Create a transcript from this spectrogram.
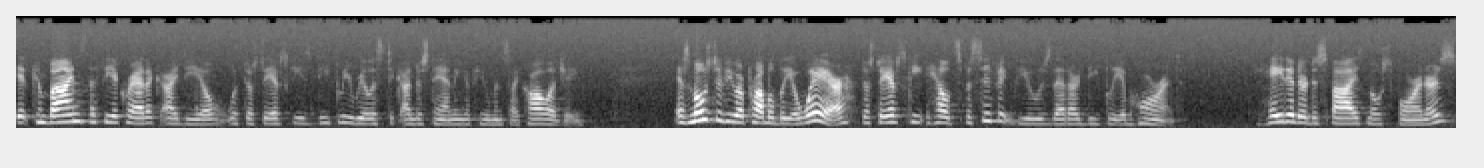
It combines the theocratic ideal with Dostoevsky's deeply realistic understanding of human psychology. As most of you are probably aware, Dostoevsky held specific views that are deeply abhorrent. He hated or despised most foreigners,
